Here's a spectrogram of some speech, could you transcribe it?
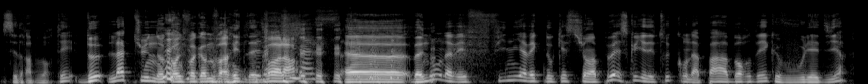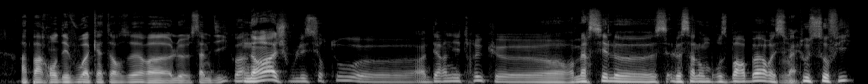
c'est de rapporter de la thune. Encore une fois, comme Farid l'a dit. Voilà. Bah, nous, on avait fini avec nos questions un peu. Est-ce qu'il y a des trucs qu'on n'a pas abordés que vous vouliez dire, à part rendez-vous à 14h le samedi, quoi? Non, je voulais surtout un dernier truc, remercier le, le salon Bruce Barber et surtout Sophie.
